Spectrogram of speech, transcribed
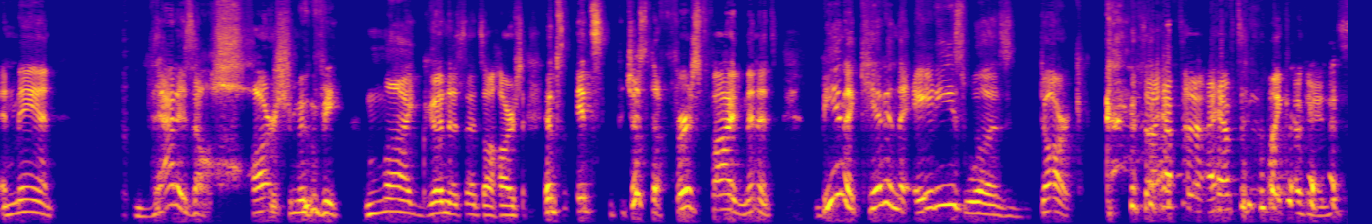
And man, that is a harsh movie my goodness, that's a harsh. It's it's just the first five minutes. Being a kid in the '80s was dark. so I have to, I have to, like, okay, this,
